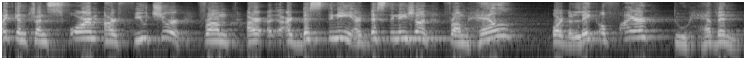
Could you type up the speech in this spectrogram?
It can transform our future from our, our destiny, our destination from hell or the lake of fire to heaven.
